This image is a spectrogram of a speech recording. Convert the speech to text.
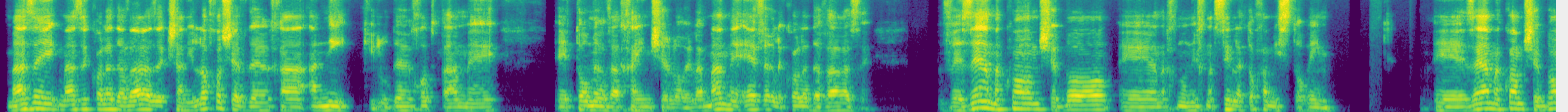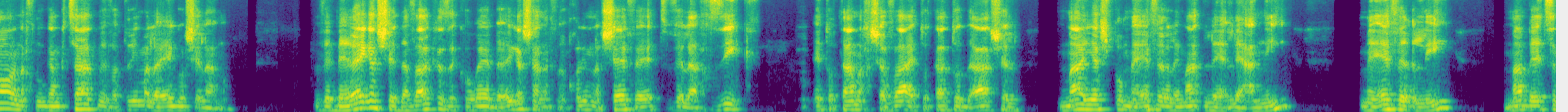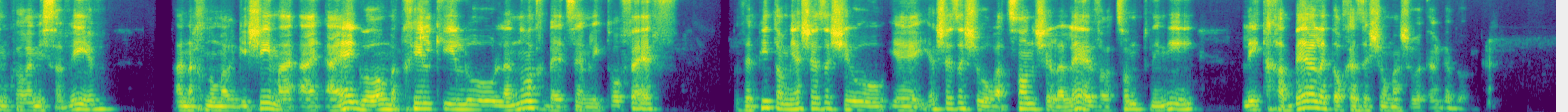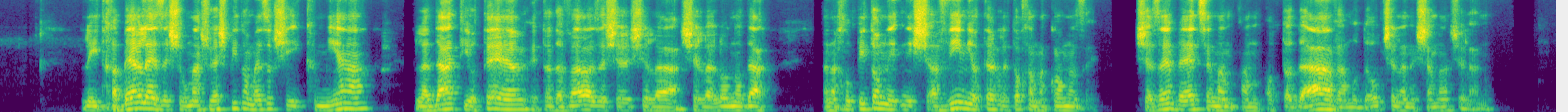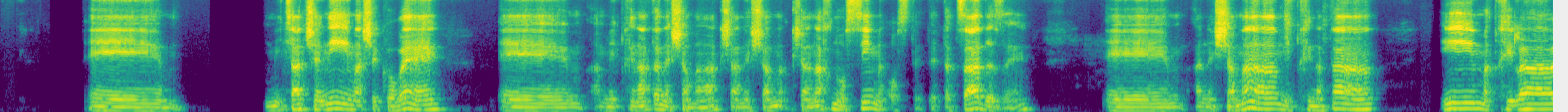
מה זה, מה זה כל הדבר הזה כשאני לא חושב דרך האני, כאילו דרך עוד פעם אה, אה, תומר והחיים שלו, אלא מה מעבר לכל הדבר הזה? וזה המקום שבו אנחנו נכנסים לתוך המסתורים. זה המקום שבו אנחנו גם קצת מוותרים על האגו שלנו. וברגע שדבר כזה קורה, ברגע שאנחנו יכולים לשבת ולהחזיק את אותה מחשבה, את אותה תודעה של מה יש פה מעבר למה, לאני, מעבר לי, מה בעצם קורה מסביב, אנחנו מרגישים, האגו מתחיל כאילו לנוח בעצם, להתרופף, ופתאום יש איזשהו, יש איזשהו רצון של הלב, רצון פנימי, להתחבר לתוך איזשהו משהו יותר גדול. להתחבר לאיזשהו משהו, יש פתאום איזושהי כמיהה לדעת יותר את הדבר הזה של, של, ה, של הלא נודע. אנחנו פתאום נשאבים יותר לתוך המקום הזה, שזה בעצם התודעה והמודעות של הנשמה שלנו. אמ, מצד שני, מה שקורה, אמ, מבחינת הנשמה, כשהנשמה, כשאנחנו עושים את הצעד הזה, אמ, הנשמה מבחינתה, היא מתחילה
